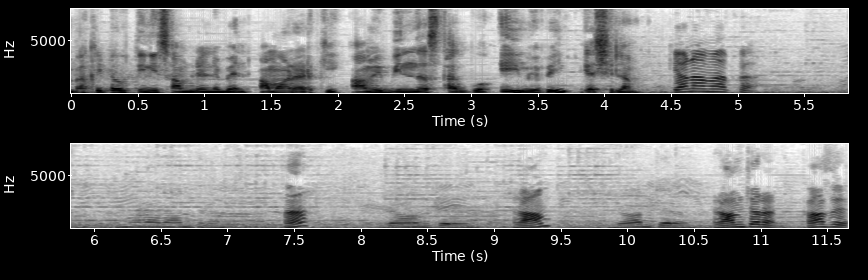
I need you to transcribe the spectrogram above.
বাকিটাও তিনি সামলে নেবেন আমার আর কি আমি বিন্দাস থাকবো এই ভেবেই গেছিলাম क्या नाम है आपका हाँ रामचरण राम रामचरण रामचरण कहाँ से हम छतरपुर जिले से कहाँ से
